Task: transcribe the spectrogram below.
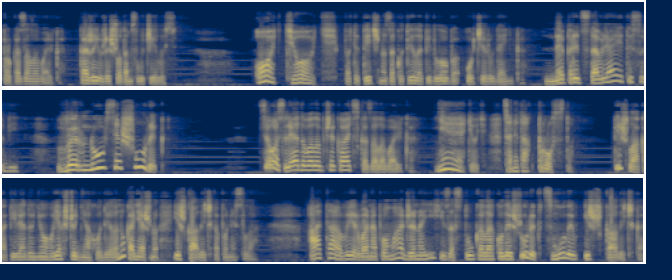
проказала Валька. Кажи вже, що там случилось. О, тьоть, патетично закотила під лоба очі руденька. Не представляєте собі? Вернувся Шурик. Цього слідувало б чекать, сказала Валька. Нє, тьоть, це не так просто. Пішла капіля до нього, як щодня ходила. Ну, звісно, і шкаличка понесла. А та вирвана помаджена їх і застукала, коли Шурик цмулив із шкаличка.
